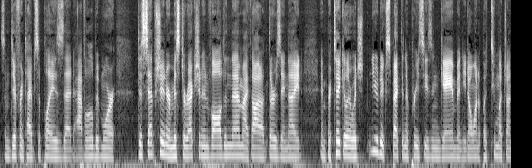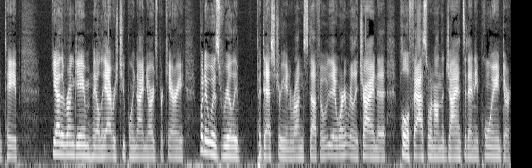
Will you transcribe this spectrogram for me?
some different types of plays that have a little bit more deception or misdirection involved in them. I thought on Thursday night in particular, which you'd expect in a preseason game and you don't want to put too much on tape yeah, the run game, they only averaged 2.9 yards per carry, but it was really pedestrian run stuff. It, they weren't really trying to pull a fast one on the Giants at any point or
